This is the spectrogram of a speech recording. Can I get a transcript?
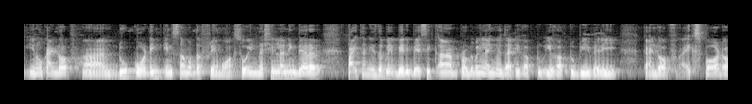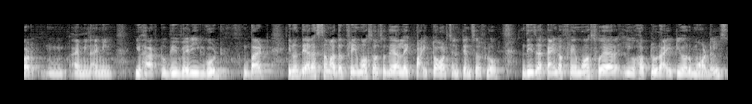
you know kind of uh, do coding in some of the frameworks. So in machine learning there are python is the very basic um, programming language that you have to you have to be very kind of expert or mm, i mean i mean you have to be very good. But you know there are some other frameworks also there like pytorch and tensorflow. These are kind of frameworks where you have to write your models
